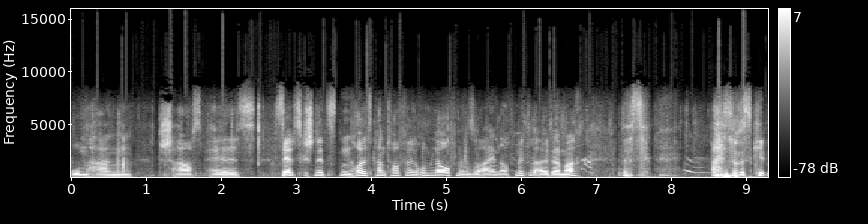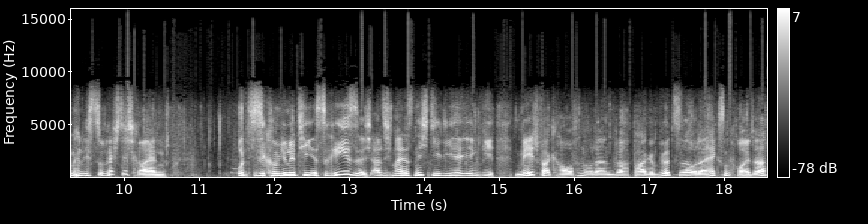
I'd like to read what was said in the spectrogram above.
Umhang, Schafspelz, selbstgeschnitzten Holzpantoffeln rumlaufen und so einen auf Mittelalter macht. Das, also das geht mir nicht so richtig rein. Und diese Community ist riesig. Also ich meine es nicht die, die hier irgendwie Met verkaufen oder ein paar Gewürze oder Hexenkräuter,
